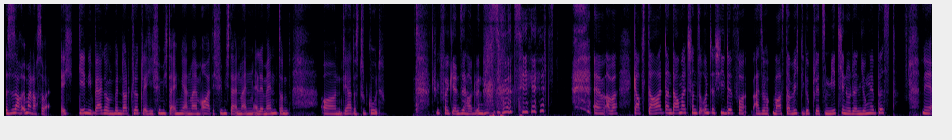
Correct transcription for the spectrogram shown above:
es ist auch immer noch so ich gehe in die Berge und bin dort glücklich. Ich fühle mich da irgendwie an meinem Ort. Ich fühle mich da in meinem Element und, und ja, das tut gut. Ich krieg voll Gänsehaut, wenn du das so erzählst. Ähm, aber gab es da dann damals schon so Unterschiede? Von, also war es da wichtig, ob du jetzt ein Mädchen oder ein Junge bist? Nee,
